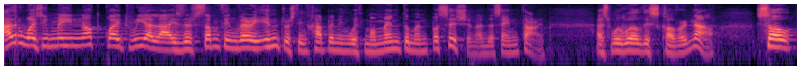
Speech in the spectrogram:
Otherwise, you may not quite realize there's something very interesting happening with momentum and position at the same time, as we will discover now. So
